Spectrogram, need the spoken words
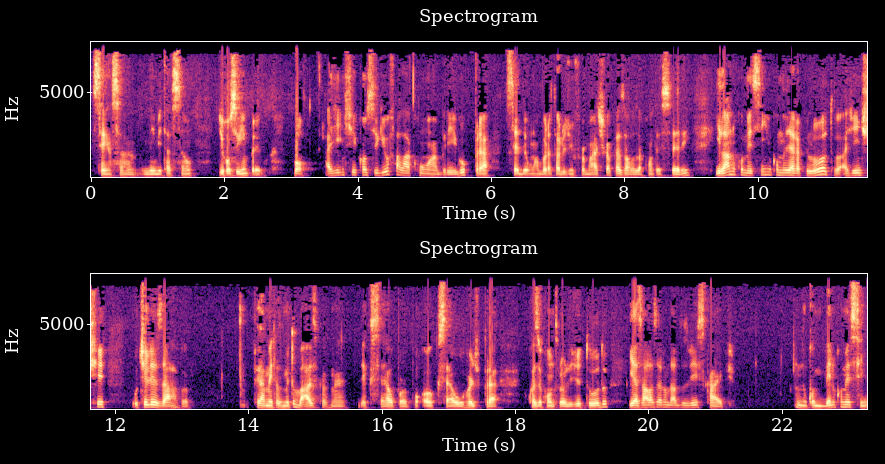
sem essa limitação de conseguir emprego. Bom, a gente conseguiu falar com o abrigo para ceder um laboratório de informática para as aulas acontecerem. E lá no comecinho, como ele era piloto, a gente utilizava ferramentas muito básicas, né, Excel, Excel, Word para fazer o controle de tudo, e as aulas eram dadas via Skype, no, bem no comecinho.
